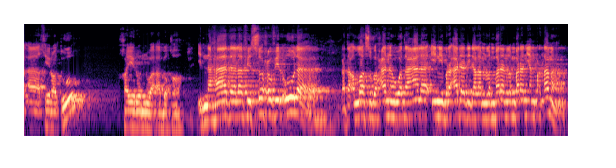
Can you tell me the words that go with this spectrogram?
akhiratu khairun wa abqa. Inna hadza la fis suhufil ula. Kata Allah Subhanahu wa taala ini berada di dalam lembaran-lembaran yang pertama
